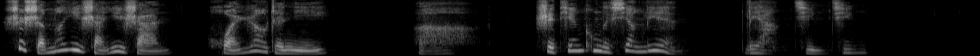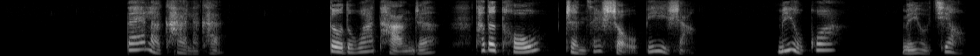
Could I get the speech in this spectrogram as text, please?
是什么一闪一闪，环绕着你？啊，是天空的项链，亮晶晶。黛拉看了看，豆豆蛙躺着，他的头枕在手臂上，没有呱，没有叫，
